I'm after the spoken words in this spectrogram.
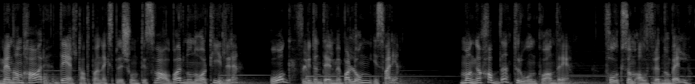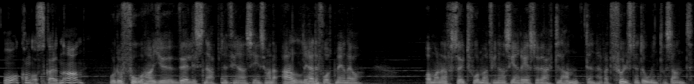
Men han har deltatt på en ekspedisjon til Svalbard noen år tidligere, og flydd en del med ballong i Sverige. Mange hadde troen på André, Folk som Alfred Nobel og kong Oskar 2. Og da får han jo veldig snabbt en finansiering som han aldri hadde fått, mener jeg. Om han har forsøkt å få man finansiere en reise over Atlanten, hadde vært fullstendig uinteressant.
